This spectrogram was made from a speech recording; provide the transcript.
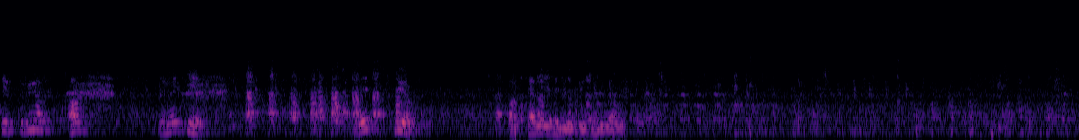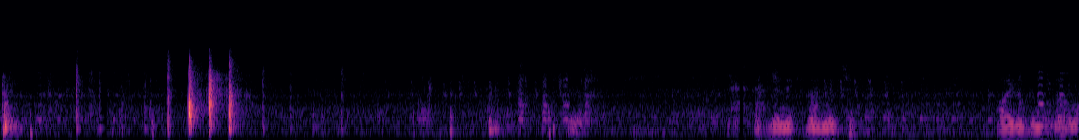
Tek duruyorsun. Al. Demek ki. Ne tutuyorsun? Bak sen de elimde bir gün vermişsin. Yemek vermek için ayrıldım burada ama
